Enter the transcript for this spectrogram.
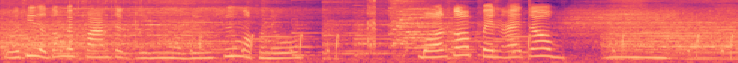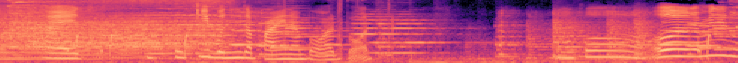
เดี๋ยวที่เดี๋ยวต้องไปฟาร์มจากอีกหมดหนึงซึ่งหมดคนเดียวบอสก็เป็นไอเจ้าไอคุกกี้บนนี้จะไปนะบอสบอสแล้วก็เออยังไม่ได้ดู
